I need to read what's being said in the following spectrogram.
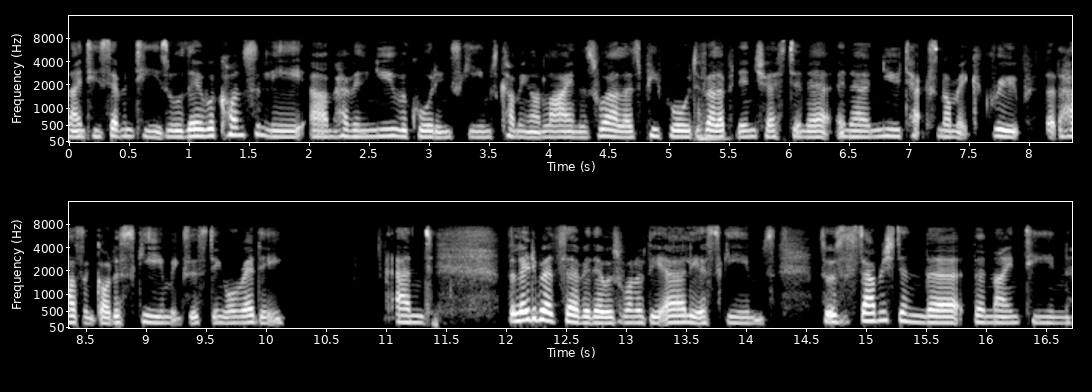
1970s, or they were constantly um, having new recording schemes coming online as well as people develop an interest in a, in a new taxonomic group that hasn't got a scheme existing already. And the Ladybird Survey there was one of the earlier schemes. So it was established in the, the 1970s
